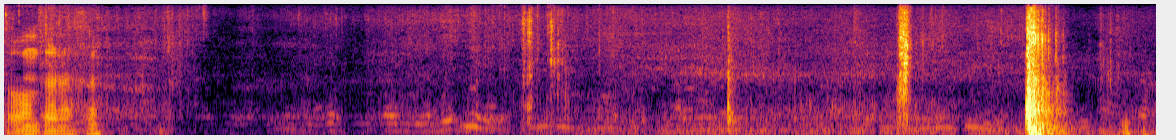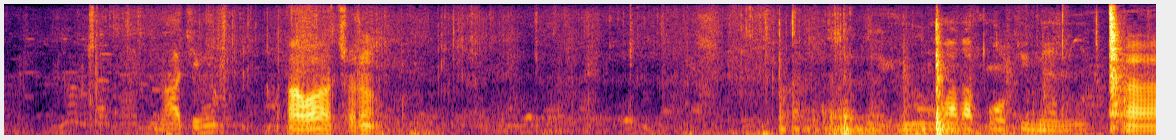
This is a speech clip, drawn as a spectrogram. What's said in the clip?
Salon tarafi. Mı? Hava açıyorum. Yuvada korkayım yani. Ha.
